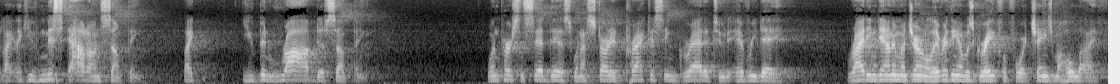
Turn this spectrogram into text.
like, like you've missed out on something, like you've been robbed of something. One person said this when I started practicing gratitude every day, writing down in my journal everything I was grateful for, it changed my whole life.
